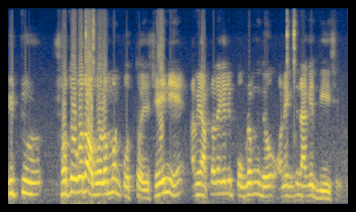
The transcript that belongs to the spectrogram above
একটু সতর্কতা অবলম্বন করতে হয়েছে। সেই নিয়ে আমি আপনাদের কাছে প্রোগ্রাম কিন্তু অনেকদিন আগে দিয়েছিলাম।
